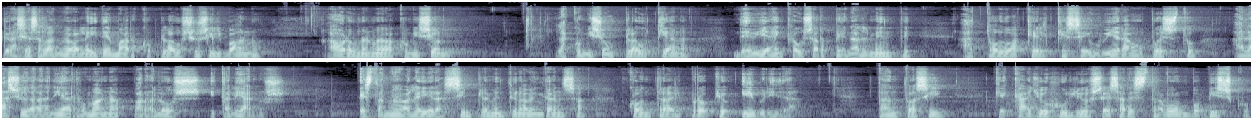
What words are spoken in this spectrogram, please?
gracias a la nueva ley de Marco Plaucio Silvano, ahora una nueva comisión, la Comisión Plautiana, debía encauzar penalmente a todo aquel que se hubiera opuesto a la ciudadanía romana para los italianos. Esta nueva ley era simplemente una venganza contra el propio Híbrida. Tanto así que Cayo Julio César Estrabón Bopisco,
